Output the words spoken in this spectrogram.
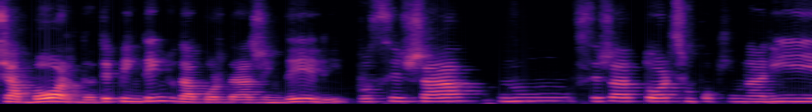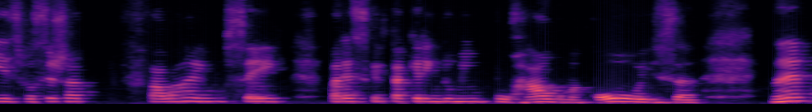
te aborda, dependendo da abordagem dele, você já não, você já torce um pouquinho o nariz, você já fala, ai, não sei, parece que ele está querendo me empurrar alguma coisa, né?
